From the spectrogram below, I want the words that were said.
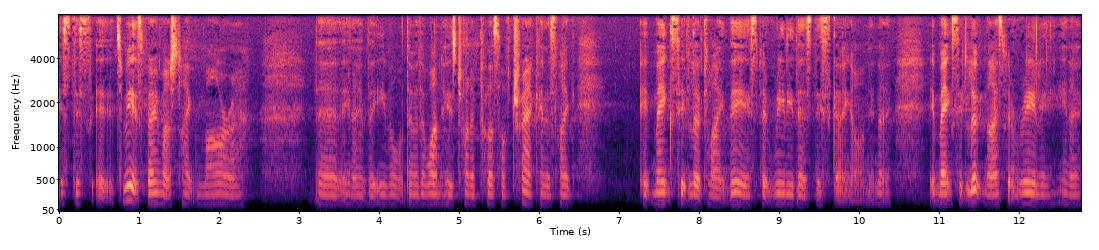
it's this it, to me. It's very much like Mara, the you know the evil the the one who's trying to pull us off track, and it's like it makes it look like this, but really there's this going on, you know. It makes it look nice, but really, you know.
